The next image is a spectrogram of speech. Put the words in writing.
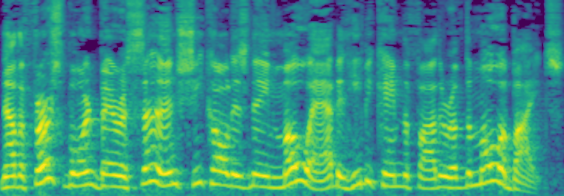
Now the firstborn bare a son, she called his name Moab, and he became the father of the Moabites.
